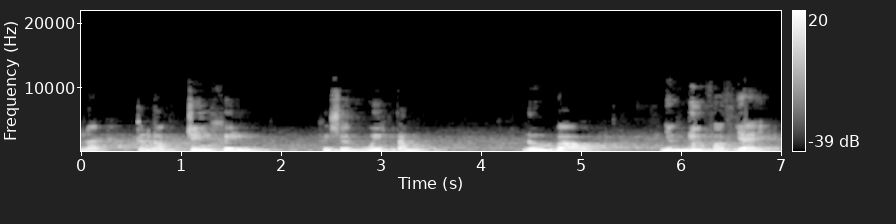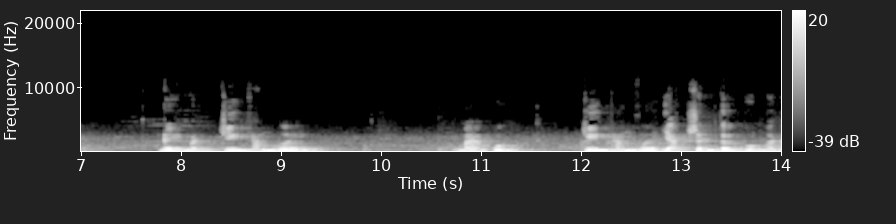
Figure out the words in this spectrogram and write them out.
Là cái lòng trí khí, cái sự quyết tâm nương vào những điều Phật dạy để mình chiến thắng với ma quân, chiến thắng với giặc sinh tử của mình,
